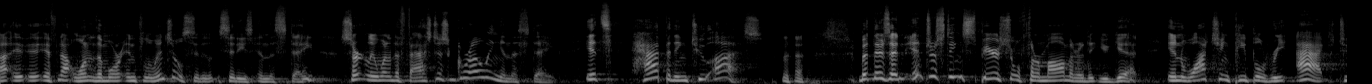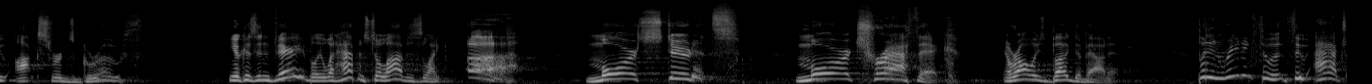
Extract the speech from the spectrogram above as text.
Uh, if not one of the more influential cities in the state, certainly one of the fastest growing in the state. It's happening to us. but there's an interesting spiritual thermometer that you get in watching people react to Oxford's growth. You know, because invariably what happens to a lot of us is like, ah, more students, more traffic. And we're always bugged about it. But in reading through, through Acts,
